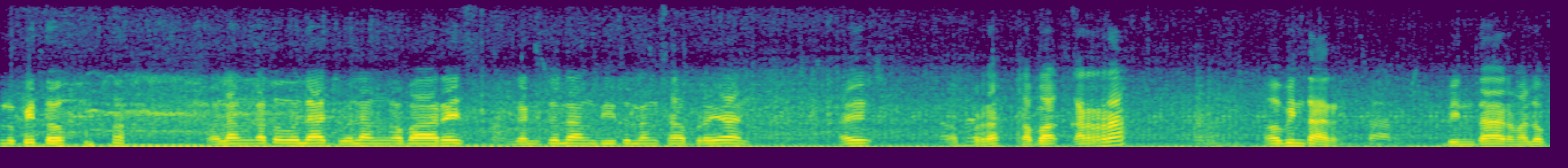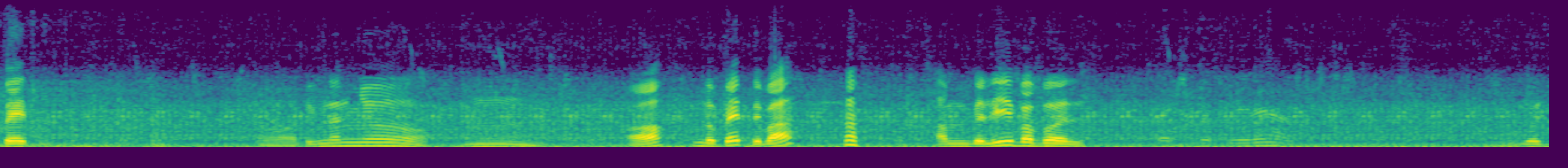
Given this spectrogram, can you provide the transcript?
Lupit oh. walang katulad, walang kabares. Ganito lang, dito lang sa Abra yan. Ay, Abra? Kaba, Karra? O, Bintar? Bintar, malupit. Oh, tingnan nyo. Mm. Oh, lupit, di ba? Unbelievable. Good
